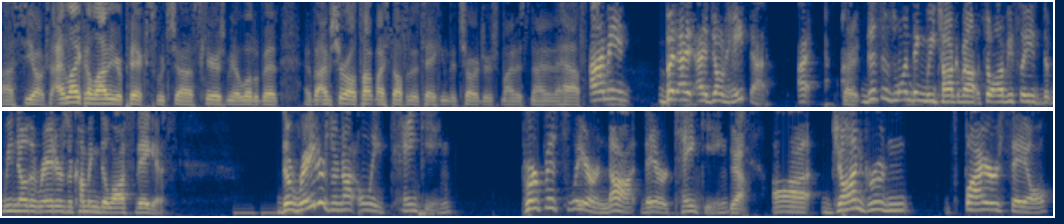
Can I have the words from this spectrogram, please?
uh, Seahawks. I like a lot of your picks, which, uh, scares me a little bit. I'm sure I'll talk myself into taking the Chargers minus nine and a half. I mean, but I, I don't hate that. I, right. This is one thing we talk about. So obviously we know the Raiders are coming to Las Vegas. The Raiders are not only tanking, purposefully or not, they are tanking. Yeah. Uh, Jon Gruden fire sale.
